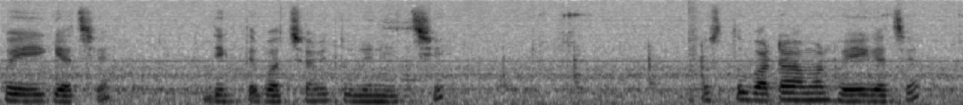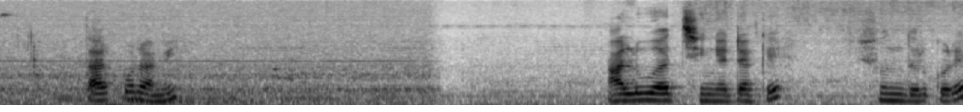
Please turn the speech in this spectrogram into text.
হয়েই গেছে, দেখতে পাচ্ছ আমি তুলে নিচ্ছি। পোস্ত বাটা আমার হয়ে গেছে, তারপর আমি আলু আর ঝিঙেটাকে সুন্দর করে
